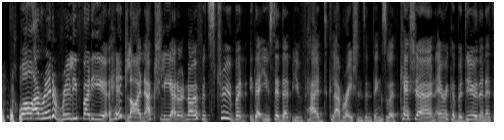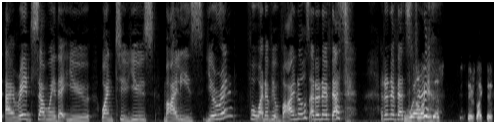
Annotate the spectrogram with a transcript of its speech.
Well, I read a really funny headline. Actually, I don't know if it's true, but that you said that you've had collaborations and things with Kesha and Erykah Badu. Then it, I read somewhere that you want to use Miley's urine for one of your vinyls. I don't know if that's. I don't know if that's well, true. I mean, there's, there's like this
